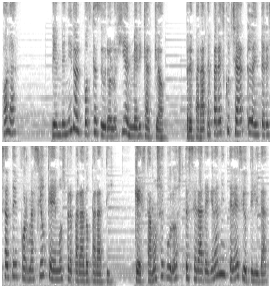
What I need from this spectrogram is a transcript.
Hola, bienvenido al podcast de Urología en Medical Club. Prepárate para escuchar la interesante información que hemos preparado para ti, que estamos seguros te será de gran interés y utilidad.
